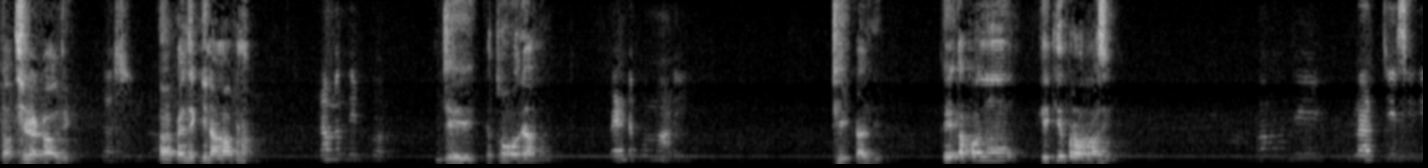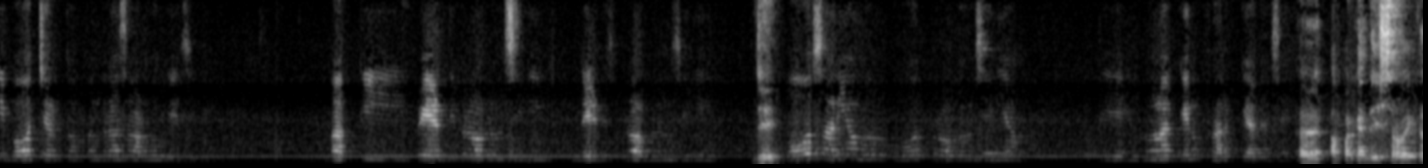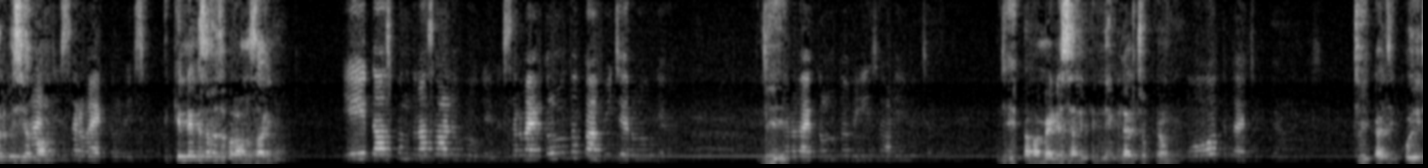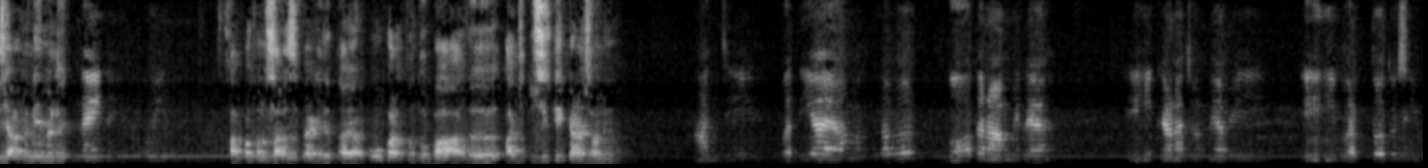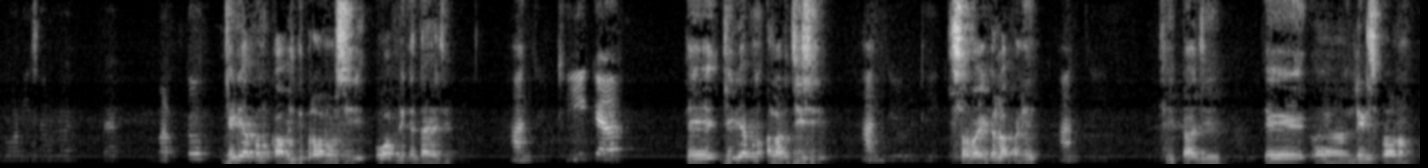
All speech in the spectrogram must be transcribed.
ਸਤਿ ਸ਼੍ਰੀ ਅਕਾਲ ਜੀ। ਸਤਿ ਸ਼੍ਰੀ ਅਕਾਲ। ਅਹ ਭੈਣ ਜੀ ਕੀ ਨਾਮ ਆ ਆਪਣਾ? ਰਮਨਦੀਪ ਕੌਰ। ਜੀ ਕਿੱਥੋਂ ਬੋਲਦੇ ਆਪਾਂ? ਪਿੰਡ ਪਮਾੜੀ ਠੀਕ ਆ ਜੀ। ਤੇ ਆਪਾਂ ਨੂੰ ਕੀ ਕੀ ਪ੍ਰੋਬਲਮ ਸੀ? ਆਪਾਂ ਦੀ ਅਲਰਜੀ ਸੀਗੀ ਬਹੁਤ ਚਿਰ ਤੋਂ 15 ਸਾਲ ਹੋ ਗਏ ਸੀਗੇ। ਬਾਕੀ ਪੇਟ ਦੀ ਪ੍ਰੋਬਲਮ ਸੀਗੀ ਲੇਡੀਜ਼ ਪ੍ਰੋਬਲਮ ਸੀਗੀ। ਜੀ। ਬਹੁਤ ਸਾਰੀਆਂ ਹੋਰ ਬਹੁਤ ਪ੍ਰੋਬਲਮ ਸੀਗੀਆਂ। ਤੇ ਹੁਣ ਅੱਗੇ ਨੂੰ ਫ਼ਰਕ ਹੈ ਵੈਸੇ ਅਹ ਆਪਾਂ ਕਹਿੰਦੇ ਸਰਵਾਈਕਲ ਵੀ ਸੀ ਆਪਾਂ? ਹਾਂਜੀ ਸਰਵਾਈਕਲ ਵੀ ਸੀ। ਕਿੰਨੇ ਕਿਸਮ ਦੇ ਪ੍ਰੋਬਲਮ ਸਾਰੀਆਂ? ਇਹ 10-15 ਸਾਲ ਹੋ ਗਏ ਨੇ। ਸਰਵਾਈਕਲ ਨੂੰ ਤਾਂ ਕਾਫੀ ਚਿਰ ਹੋ ਗਿਆ। ਜੀ। ਸਰਵਾਈਕਲ ਨੂੰ ਤਾਂ 20 ਸਾਲ ਹੀ ਹੋ ਚੱਲੇ ਜੀ ਆਪਾਂ ਮੈਡੀਸਨ ਕਿੰਨੀ ਕੁ ਲੈ ਚੁੱਕੇ ਹੋਗੇ? ਬਹੁਤ ਲੈ ਚੁੱਕੇ ਹਾਂ। ਠੀਕ ਆ ਜੀ ਕੋਈ ਰਿਜ਼ਲਟ ਨਹੀਂ ਮਿਲੇ? ਨਹੀਂ ਨਹੀਂ ਕੋਈ ਨਹੀਂ ਆਪਾਂ ਤੁਹਾਨੂੰ ਸਰਸ ਪੈਕ ਦਿੱਤਾ ਆ ਉਹ ਵਰਤਣ ਤੋਂ ਬਾਅਦ ਅੱਜ ਤੁਸੀਂ ਕੀ ਕਹਿਣਾ ਚਾਹੁੰਦੇ ਹੋ? ਹਾਂਜੀ ਵਧੀਆ ਆ ਮਤਲਬ ਬਹੁਤ ਆਰਾਮ ਮਿਲਿਆ। ਇਹੀ ਕਹਿਣਾ ਚਾਹੁੰਦੇ ਆ ਵੀ ਇਹੀ ਵਰਤੋ ਤੁਸੀਂ ਬੋਡੀ ਸਰਵਿਸ ਵਰਤੋ। ਜਿਹੜੀ ਆਪਾਂ ਨੂੰ ਕਾਬਜ਼ ਦੀ ਪ੍ਰੋਬਲਮ ਸੀ ਉਹ ਆਪਣੀ ਕਿੱਦਾਂ ਹੈ ਜੀ ਹਾਂਜੀ ਠੀਕ ਆ। ਤੇ ਜਿਹੜੀ ਆਪਾਂ ਨੂੰ ਅਲਰਜੀ ਸੀ ਹਾਂਜੀ ਉਹ ਵੀ ਠੀਕ ਹੈ ਸਰਵਾਈਕਲ ਆਪਣੀ? ਹਾਂਜੀ। ਠੀਕ ਆ ਜੀ। ਤੇ ਲੇਡੀਜ਼ ਪ੍ਰੋਬਲਮ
